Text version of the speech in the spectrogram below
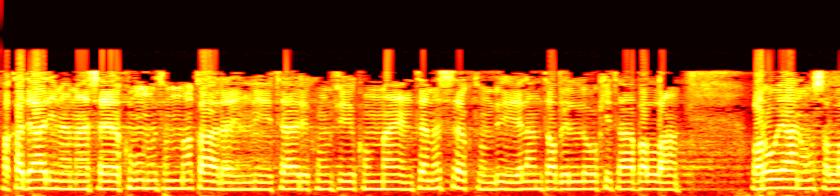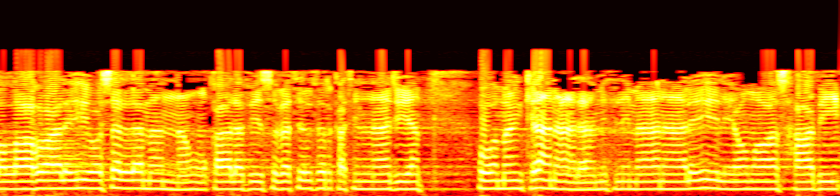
فقد علم ما سيكون ثم قال إني تارك فيكم ما إن تمسكتم به لن تضلوا كتاب الله. وروي عنه صلى الله عليه وسلم أنه قال في صفة الفرقة الناجية هو من كان على مثل ما أنا عليه اليوم وأصحابي.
